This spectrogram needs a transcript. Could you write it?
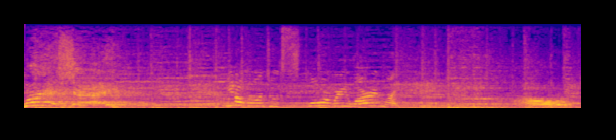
Where is she? You're not willing to explore where you are in life. You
